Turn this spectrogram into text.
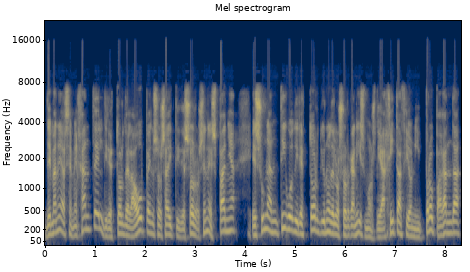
De manera semejante, el director de la Open Society de Soros en España es un antiguo director de uno de los organismos de agitación y propaganda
